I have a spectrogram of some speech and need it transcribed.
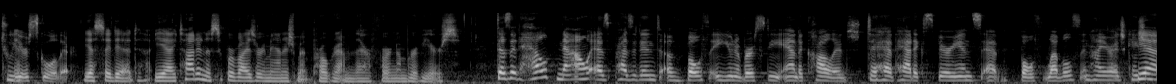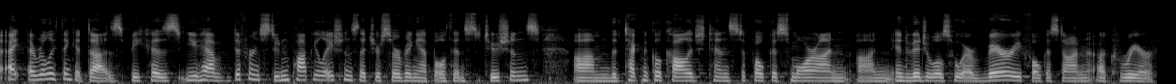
two-year yeah. school there. Yes, I did. Yeah, I taught in a supervisory management program there for a number of years. Does it help now as president of both a university and a college to have had experience at both levels in higher education? Yeah, I, I, really think it does because you have different student populations that you're serving at both institutions. Um, the technical college tends to focus more on, on individuals who are very focused on a career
